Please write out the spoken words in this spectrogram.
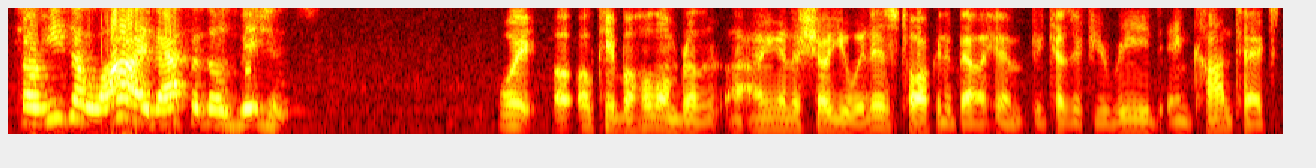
So he's alive after those visions. Wait, okay, but hold on, brother. I'm going to show you it is talking about him because if you read in context,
